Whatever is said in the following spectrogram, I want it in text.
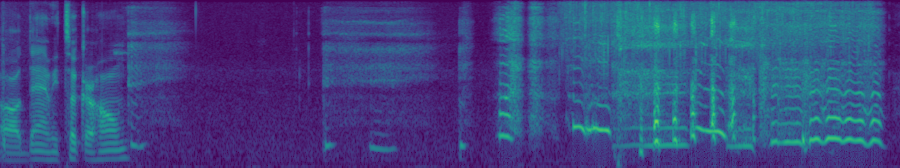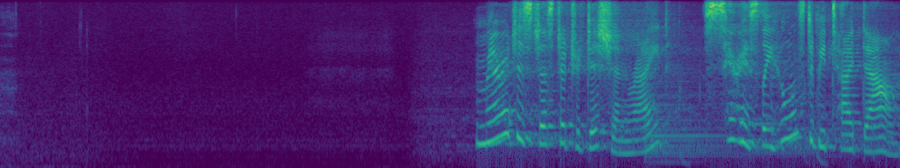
Oh, damn, he took her home. Marriage is just a tradition, right? Seriously, who wants to be tied down?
